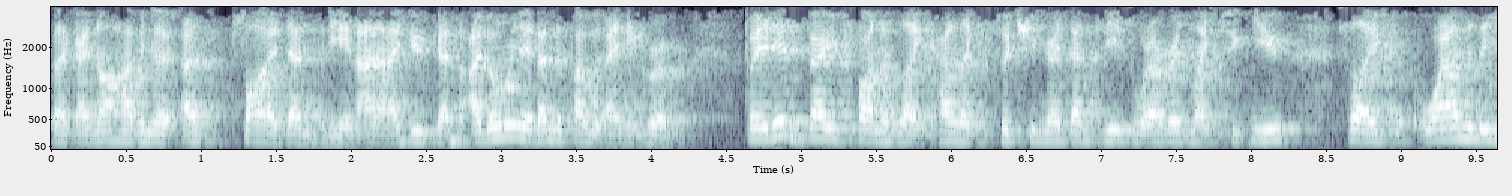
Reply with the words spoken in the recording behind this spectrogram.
like I not having a, a solid identity, and, and I do get. I don't really identify with any group, but it is very fun of like kind of like switching your identities, whatever it might suit you. So like when I'm in the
